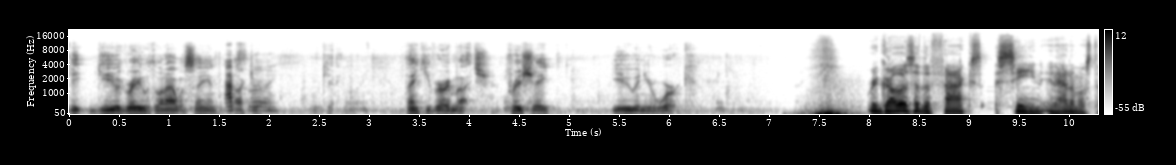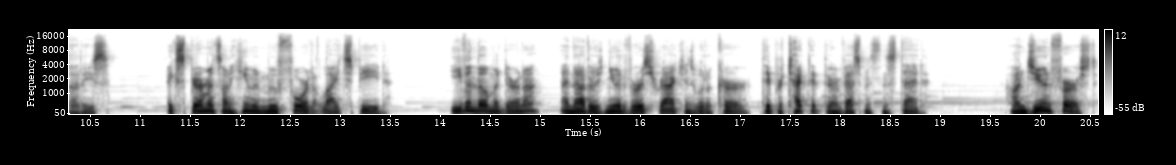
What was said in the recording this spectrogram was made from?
do do you agree with what I was saying, Doctor? Absolutely. Okay. Absolutely. Thank you very much. Appreciate you and your work. Regardless of the facts seen in animal studies, experiments on human move forward at light speed. Even though Moderna and others knew adverse reactions would occur, they protected their investments instead. On June 1st,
